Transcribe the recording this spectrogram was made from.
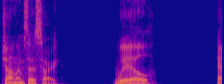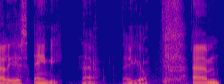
John, I'm so sorry. Will, Elliot, Amy. Now, there you go. Um,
